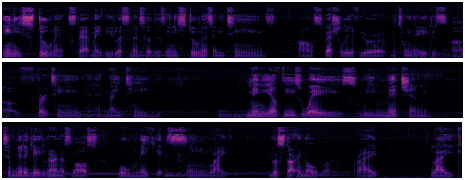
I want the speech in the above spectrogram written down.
any students that may be listening to this, any students, any teens, um, especially if you're between the ages of 13 and 19, many of these ways we mention to mitigate learner's loss will make it seem like you're starting over, right? Like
